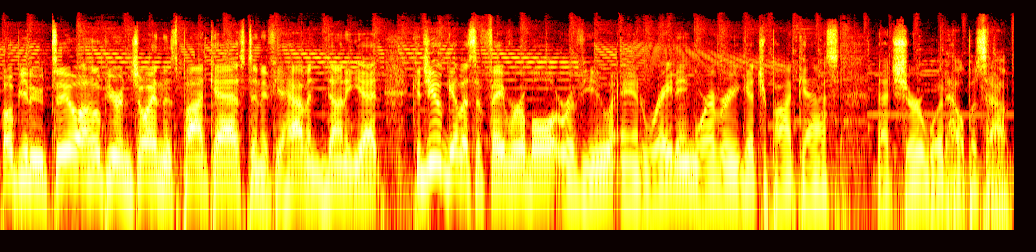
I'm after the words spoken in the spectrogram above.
Hope you do too. I hope you're enjoying this podcast. And if you haven't done it yet, could you give us a favorable review and rating wherever you get your podcasts? That sure would help us out.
